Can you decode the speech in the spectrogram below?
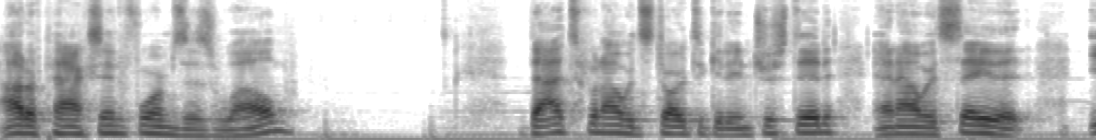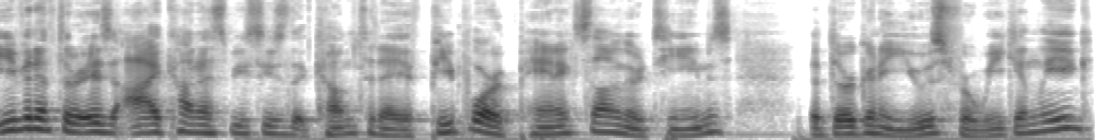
out of packs informs as well that's when I would start to get interested. And I would say that even if there is icon SBCs that come today, if people are panic selling their teams that they're going to use for weekend league,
